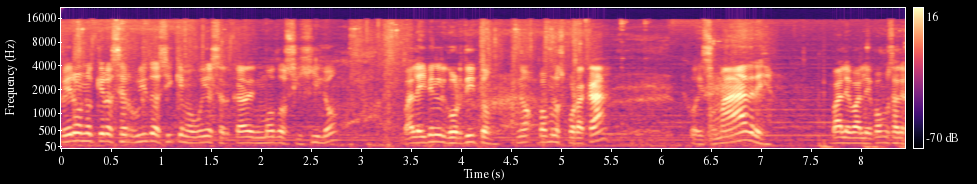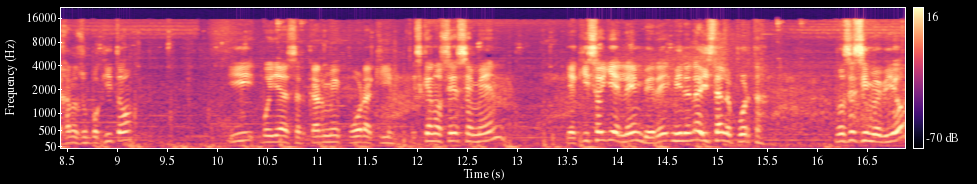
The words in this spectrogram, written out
Pero no quiero hacer ruido, así que me voy a acercar en modo sigilo. Vale, ahí viene el gordito. No, vámonos por acá. Hijo de su madre. Vale, vale, vamos a alejarnos un poquito. Y voy a acercarme por aquí. Es que no sé ese men. Y aquí soy el Ember, ¿eh? Miren, ahí está la puerta. No sé si me vio.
